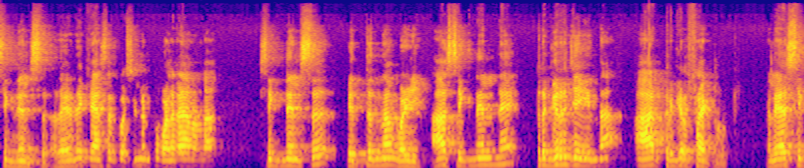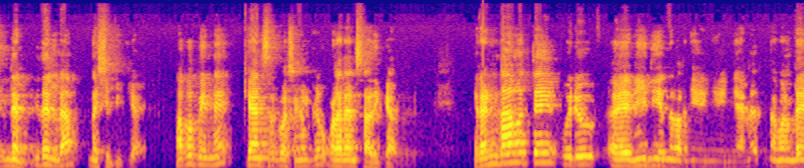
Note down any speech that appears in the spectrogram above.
സിഗ്നൽസ് അതായത് ക്യാൻസർ കോശങ്ങൾക്ക് വളരാനുള്ള സിഗ്നൽസ് എത്തുന്ന വഴി ആ സിഗ്നലിനെ ട്രിഗർ ചെയ്യുന്ന ആ ട്രിഗർ ഫാക്ടർ അല്ലെ ആ സിഗ്നൽ ഇതെല്ലാം നശിപ്പിക്കുക. അപ്പൊ പിന്നെ ക്യാൻസർ കോശങ്ങൾക്ക് വളരാൻ സാധിക്കാതെ രണ്ടാമത്തെ ഒരു രീതി എന്ന് പറഞ്ഞു കഴിഞ്ഞു കഴിഞ്ഞാൽ നമ്മളുടെ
